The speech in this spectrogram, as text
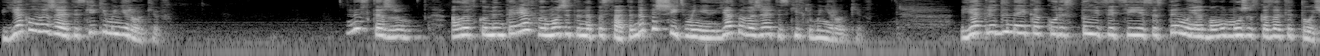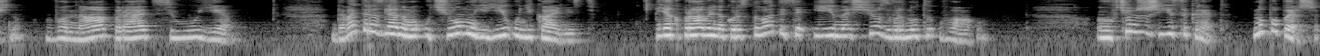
Як ви вважаєте, скільки мені років? Не скажу. Але в коментарях ви можете написати. Напишіть мені, як ви вважаєте, скільки мені років. Як людина, яка користується цією системою, я можу сказати точно: вона працює. Давайте розглянемо, у чому її унікальність, як правильно користуватися і на що звернути увагу. В чому ж її секрет? Ну, по-перше,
